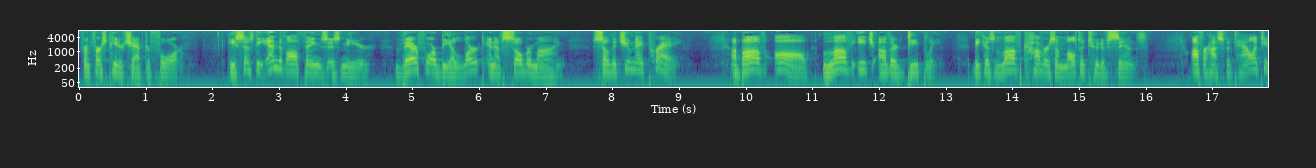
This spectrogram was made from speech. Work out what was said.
from 1 Peter chapter 4. He says, The end of all things is near. Therefore, be alert and of sober mind, so that you may pray. Above all, love each other deeply, because love covers a multitude of sins. Offer hospitality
